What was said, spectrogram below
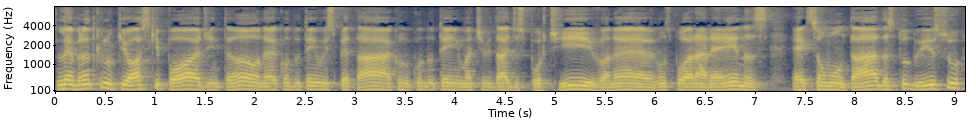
Lembrando que no quiosque pode, então, né, quando tem um espetáculo, quando tem uma atividade esportiva, né, vamos por arenas é, que são montadas, tudo isso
